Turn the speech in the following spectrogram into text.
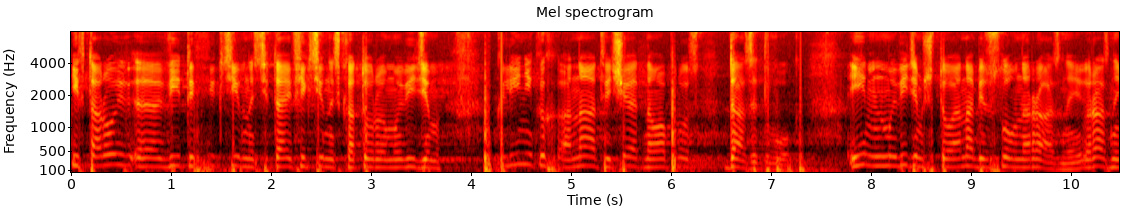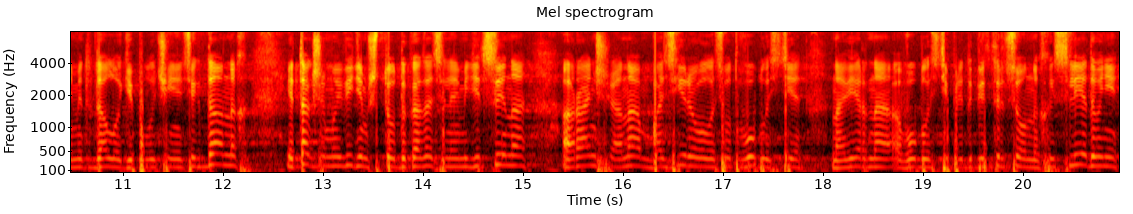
И второй э, вид эффективности, та эффективность, которую мы видим в клиниках, она отвечает на вопрос «does it work?». И мы видим, что она, безусловно, разная. Разные методологии получения этих данных. И также мы видим, что доказательная медицина раньше она базировалась вот в области, наверное, в области предрегистрационных исследований,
